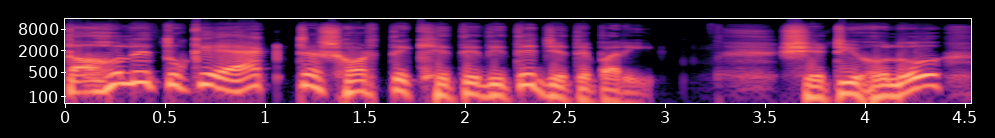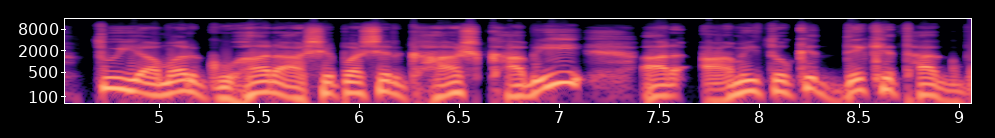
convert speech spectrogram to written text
তাহলে তোকে একটা শর্তে খেতে দিতে যেতে পারি। সেটি হলো তুই আমার গুহার আশেপাশের ঘাস খাবি আর আমি তোকে দেখে থাকব।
